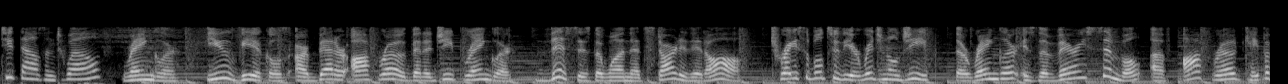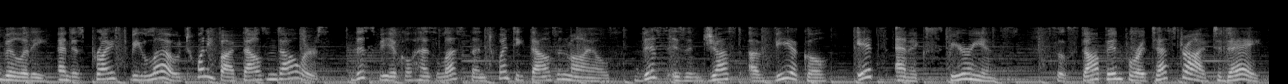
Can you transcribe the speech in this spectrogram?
2012 Wrangler. Few vehicles are better off-road than a Jeep Wrangler. This is the one that started it all. Traceable to the original Jeep, the Wrangler is the very symbol of off-road capability and is priced below $25,000. This vehicle has less than 20,000 miles. This isn't just a vehicle, it's an experience. So stop in for a test drive today.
